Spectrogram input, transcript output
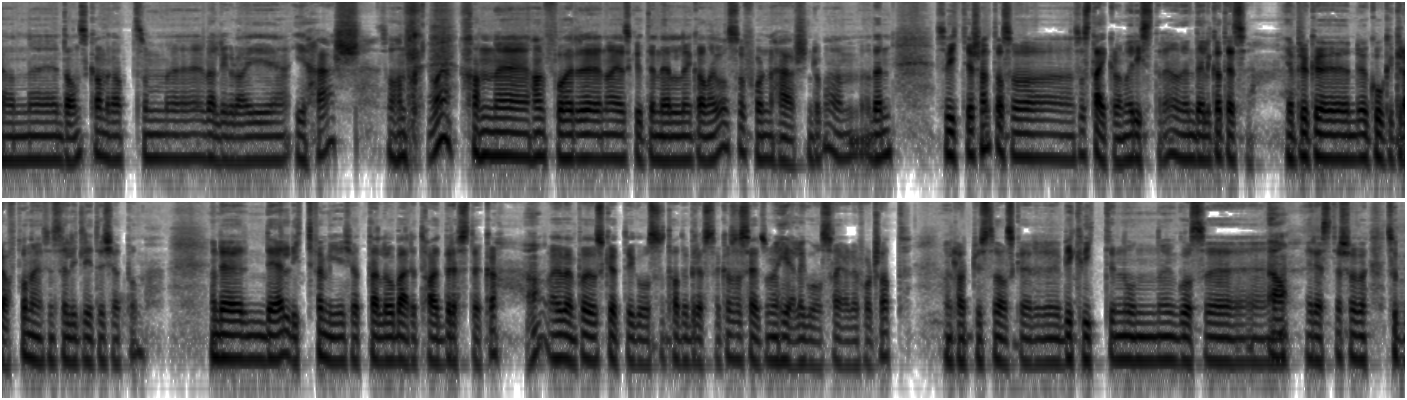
Jeg har en eh, dansk kamerat som eh, er veldig glad i, i hæsj. Så han, Ja, ja. han, eh, han får, eh, når jeg har skutt en del kanagås, så får han hæsjen til meg. Den, så vidt jeg har skjønt, så, så steiker de og rister det. Det er en delikatesse. Jeg bruker å koke kraft på den, jeg syns det er litt lite kjøtt på den. Men det, det er litt for mye kjøtt til å bare ta et brødstykke. Ja. Og jeg venter med på å skutte i gås og ta det brødstykket, så ser det ut som hele gåsa gjør det fortsatt. Og klart, Hvis du da skal bli kvitt noen gåserester, så, så,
